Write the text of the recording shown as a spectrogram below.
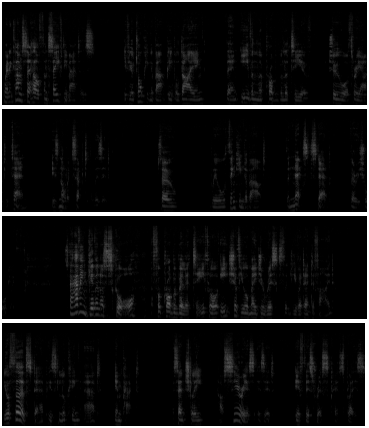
When it comes to health and safety matters, if you're talking about people dying, then even the probability of 2 or 3 out of 10 is not acceptable, is it? So we're thinking about the next step very shortly. So having given a score for probability for each of your major risks that you've identified, your third step is looking at impact. Essentially, how serious is it if this risk takes place?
